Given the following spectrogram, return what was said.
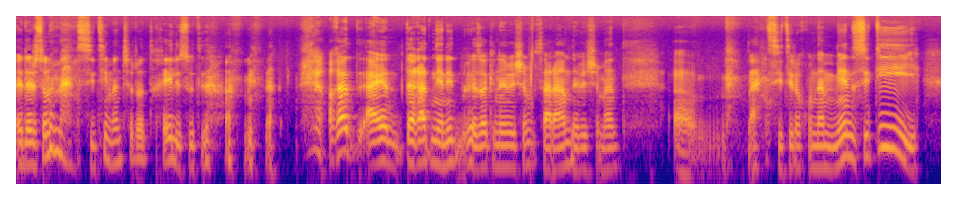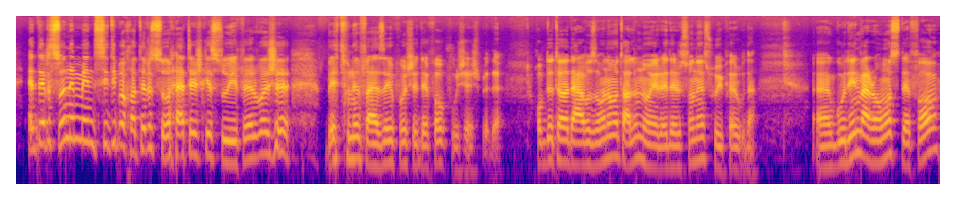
ادرسون من سیتی من چرا خیلی سوتی دارم میرم آخه دقت یعنی رضا که نوشم سرم نوشه من من سیتی رو خوندم. من سیتی! ادرسون من سیتی به خاطر سرعتش که سویپر باشه بتونه فضای پشت دفاع پوشش بده. خب دو تا دروازه‌بان ما تا الان نویر ادرسون سویپر بودن. گودین و راموس دفاع.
